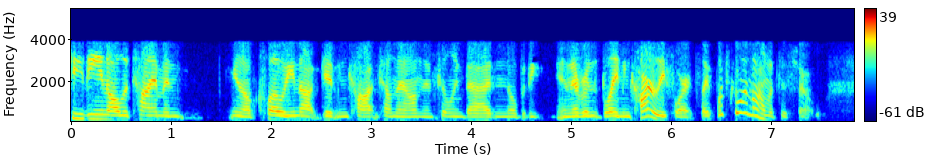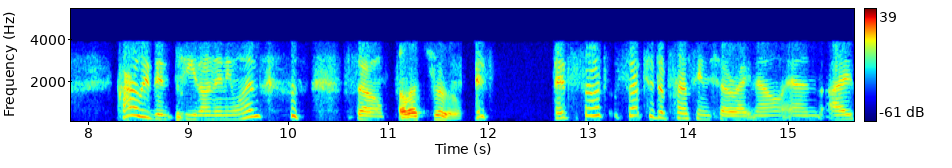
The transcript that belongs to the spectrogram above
cheating all the time and you know Chloe not getting caught until now and then feeling bad and nobody and everyone's blaming Carly for it. It's like what's going on with this show? Carly didn't cheat on anyone, so Oh, that's true. it's it's so it's such a depressing show right now and I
